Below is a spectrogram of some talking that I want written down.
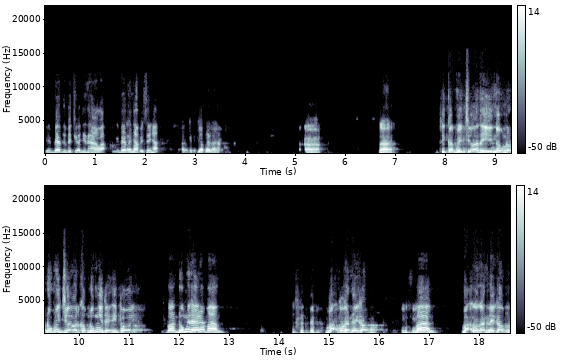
cái bếp thì phải chữa như thế nào ạ? Cái bếp với nhà vệ sinh ạ? Trực tiếp đây này. À đấy. Thì cần phải chữa thì nếu nó đúng thì chữa còn không đúng như thế thì thôi. Vâng đúng như thế đấy vâng. Vợ có gần đấy không? Vâng. Vợ có gần đấy không?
